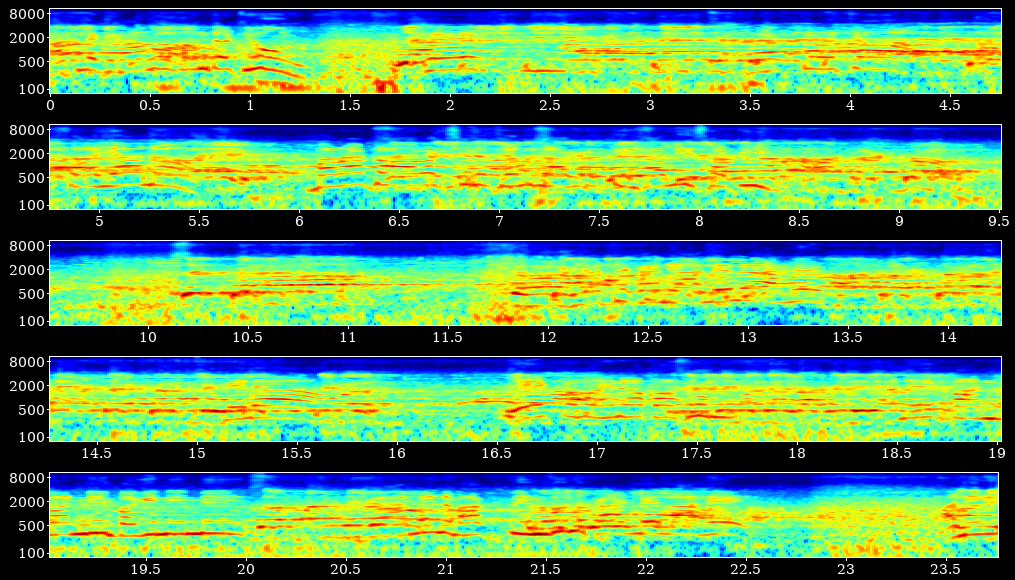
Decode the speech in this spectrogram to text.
आपले कामं बंद ठेवून हे ट्रॅक्टरच्या साह्यानं मराठा आरक्षण जनजागृती रॅलीसाठी शेतकऱ्याला अ, या ठिकाणी आलेले आहेत ट्रॅक्टर आणि ट्रॅक्टरचे गेल्या एक अनेक बांधवांनी भगिनींनी ग्रामीण भाग पिंजून काढलेला आहे. आणि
